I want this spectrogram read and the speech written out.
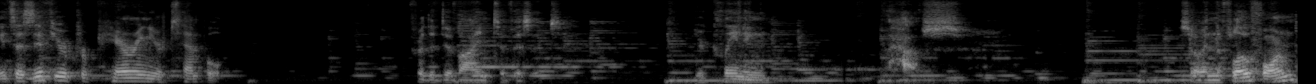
It's as if you're preparing your temple for the divine to visit. You're cleaning the house. So, in the flow form,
